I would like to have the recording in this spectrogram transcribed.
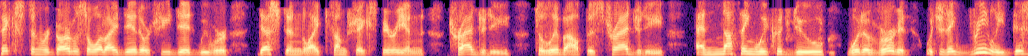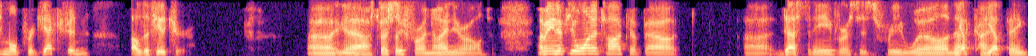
fixed and regardless of what I did or she did, we were destined like some Shakespearean tragedy to live out this tragedy and nothing we could do would avert it, which is a really dismal projection of the future. Uh, yeah, especially for a nine-year-old. I mean, if you want to talk about uh, destiny versus free will and that Yep, kind yep. of thing,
